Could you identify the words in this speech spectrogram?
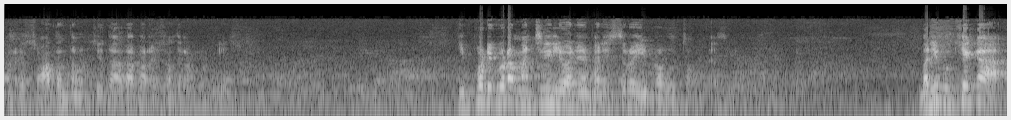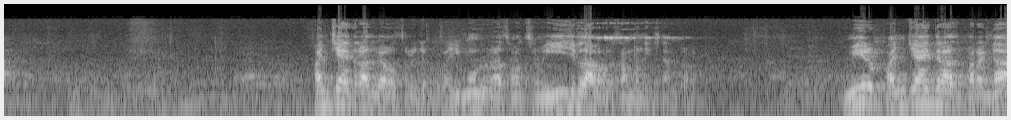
మనకు స్వాతంత్రం వచ్చి దాదాపు అరవై సంవత్సరాలు పూర్తి చేసుకుంది ఇప్పటికి కూడా మంచినీళ్ళు పడిన పరిస్థితిలో ఈ ప్రభుత్వం ఉంది అసలు. మరి ముఖ్యంగా పంచాయతీరాజ్ వ్యవస్థలో చెప్తున్నాం ఈ మూడున్నర సంవత్సరం ఈ జిల్లా వరకు సంబంధించినంత వరకు. మీరు పంచాయతీరాజ్ పరంగా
